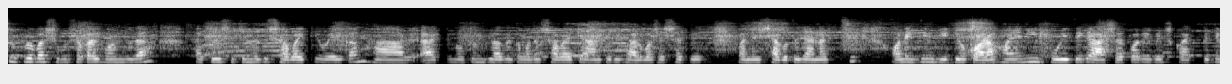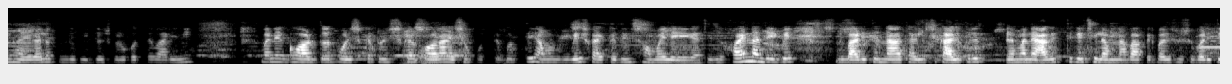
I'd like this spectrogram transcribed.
সুপ্রভাত শুভ সকাল বন্ধুরা। হ্যাপি সুচিন্দ্রদের সবাইকে ওয়েলকাম আর একটা নতুন ব্লগে তোমাদের সবাইকে আন্তরিক ভালোবাসার সাথে মানে স্বাগত জানাচ্ছি। অনেক দিন ভিডিও করা হয়নি। পুরী থেকে আসার পরে বেশ কয়েকটা দিন হয়ে গেল কিন্তু ভিডিও শুরু করতে পারিনি। মানে ঘর দর পরিষ্কার টরিষ্কার করা এসব করতে করতেই আমার বেশ কয়েকটা দিন সময় লেগে গেছে। যে হয় না দেখবে বাড়িতে না থাকলে সে কালী পুজো মানে আগের থেকে ছিলাম না বাপের বাড়ি শ্বশুর বাড়িতে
